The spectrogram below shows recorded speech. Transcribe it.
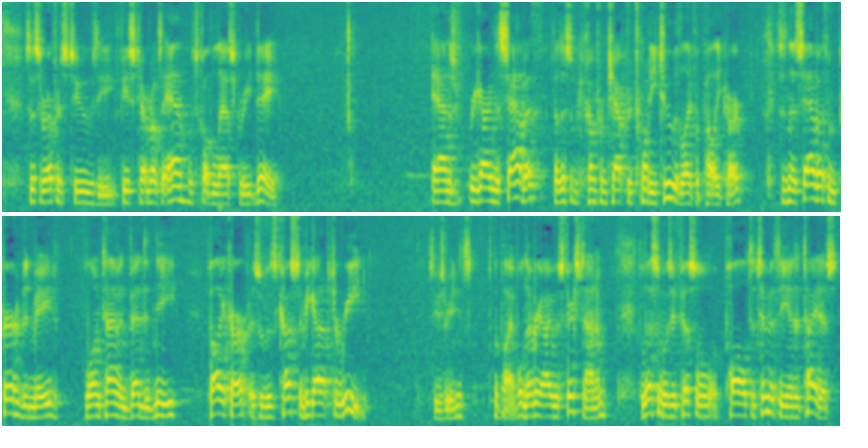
So this is a reference to the Feast of Tabernacles and what's called the last great day. And regarding the Sabbath, now this has come from chapter 22 of the life of Polycarp. It says, On the Sabbath, when prayer had been made, long time on bended knee, Polycarp, as was his custom, he got up to read. So he was reading the Bible, and every eye was fixed on him. The lesson was the epistle of Paul to Timothy and to Titus,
